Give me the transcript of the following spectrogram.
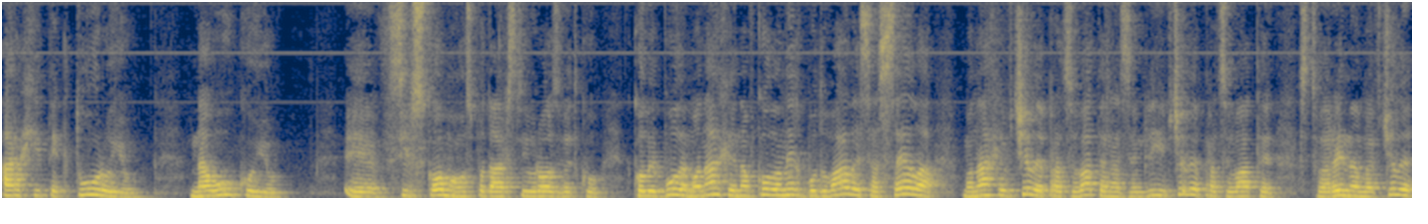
архітектурою, наукою е, в сільському господарстві в розвитку. Коли були монахи, навколо них будувалися села, монахи вчили працювати на землі, вчили працювати з тваринами, вчили,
